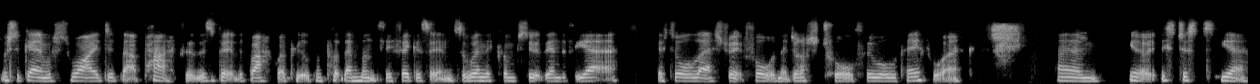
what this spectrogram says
which again, which is why I did that pack, that there's a bit at the back where people can put their monthly figures in. So when they come to do it at the end of the year, it's all there straightforward and they don't have to trawl through all the paperwork. Um, you know, it's just, yeah,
